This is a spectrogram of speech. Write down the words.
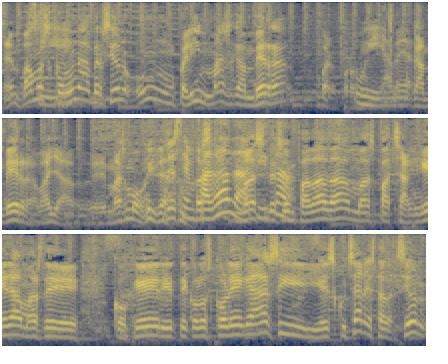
¿eh? Vamos Sí. con una versión un pelín más gamberra. Bueno, por Uy, a ver. gamberra, vaya, eh, más movida. Desenfadada, Más, desenfadada, más pachanguera, más de coger, irte con los colegas y escuchar esta versión.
